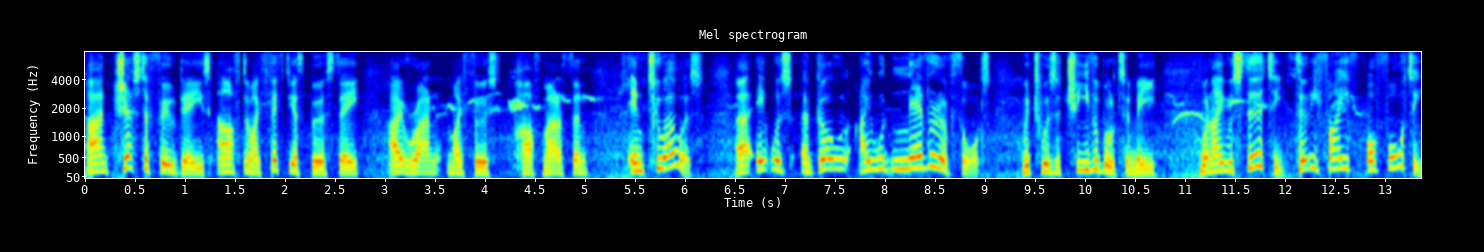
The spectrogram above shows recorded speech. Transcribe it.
And just a few days after my 50th birthday, I ran my first half marathon in two hours. Uh, it was a goal I would never have thought which was achievable to me when I was 30, 35 or 40.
